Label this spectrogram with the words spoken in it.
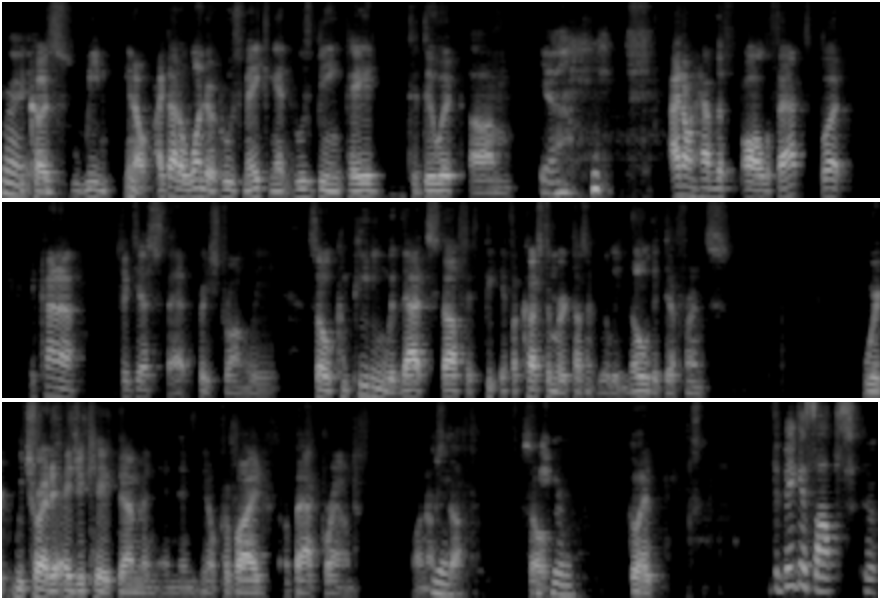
right because we you know i gotta wonder who's making it who's being paid to do it um yeah i don't have the all the facts but it kind of suggests that pretty strongly. So competing with that stuff if if a customer doesn't really know the difference we we try to educate them and, and, and you know provide a background on our yeah, stuff. So sure. go ahead. The biggest obstacle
